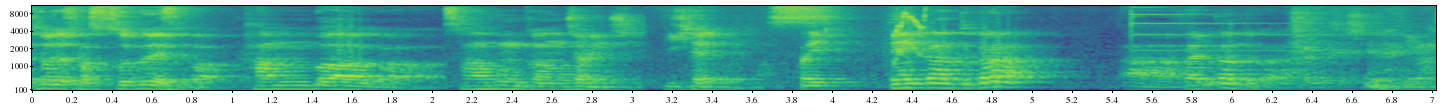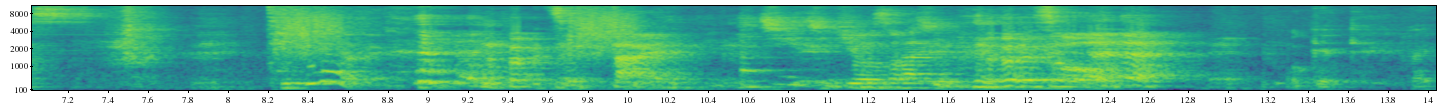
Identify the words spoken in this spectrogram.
それで早速ですが、ハンバーガー3分間チャレンジいきたいと思います。はい。10カウントから、あー5カウントから始めさせていただきます。ー。敵だよね。絶対。いちいち気をそらしてる。そう。オッケー、オッケー。はい。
